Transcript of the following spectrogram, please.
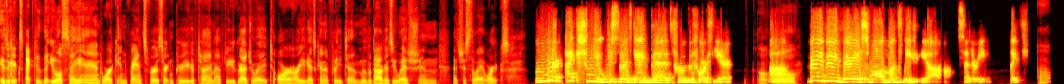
is it expected that you will stay and work in France for a certain period of time after you graduate, or are you guys kind of free to move about as you wish, and that's just the way it works? We're actually we start getting paid from the fourth year. Oh. Um, very, very, very small monthly uh, salary, like oh.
